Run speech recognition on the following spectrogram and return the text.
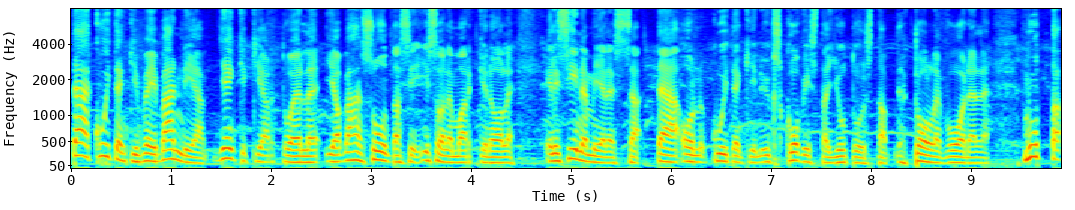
Tämä kuitenkin vei bändiä jenkkikiertueelle ja vähän suuntasi isoille markkinoille. Eli siinä mielessä tämä on kuitenkin yksi kovista jutuista tolle vuodelle. Mutta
